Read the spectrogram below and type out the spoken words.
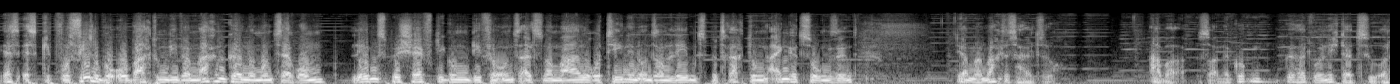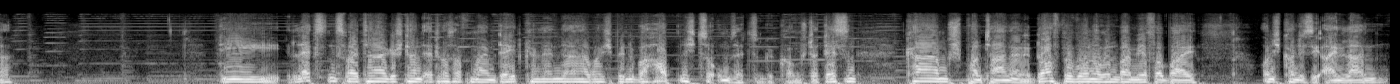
Es, es gibt wohl viele Beobachtungen, die wir machen können um uns herum. Lebensbeschäftigungen, die für uns als normale Routine in unseren Lebensbetrachtungen eingezogen sind. Ja, man macht es halt so. Aber Sonne gucken gehört wohl nicht dazu, oder? Die letzten zwei Tage stand etwas auf meinem Datekalender, aber ich bin überhaupt nicht zur Umsetzung gekommen. Stattdessen kam spontan eine Dorfbewohnerin bei mir vorbei und ich konnte sie einladen,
